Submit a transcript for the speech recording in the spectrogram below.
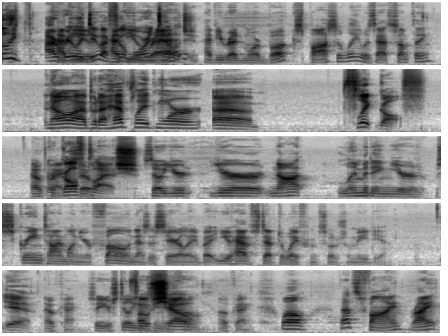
I really- I Have really you- do. I feel more read? intelligent. Have you read more books? Possibly. Was that something? No, uh, but I have played more uh, flick golf Okay. or golf so, clash. So you're you're not limiting your screen time on your phone necessarily, but you have stepped away from social media. Yeah. Okay, so you're still Faux using your phone. Okay, well that's fine, right?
